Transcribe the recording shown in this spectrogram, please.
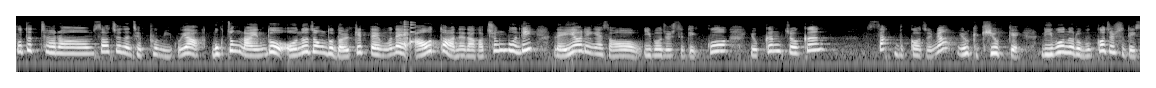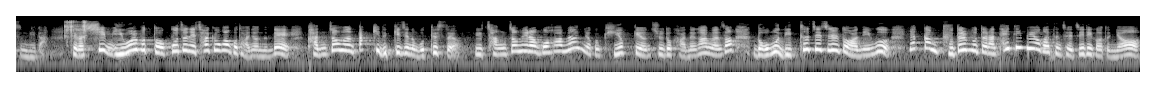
후드처럼 써주는 제품이고요. 목쪽 라인도 어느 정도 넓기 때문에 아우터 안에다가 충분히 layering해서 입어줄 수도 있고 이 끈 쪽은 싹 묶어주면 이렇게 귀엽게 리본으로 묶어줄 수도 있습니다. 제가 12월부터 꾸준히 착용하고 다녔는데 단점은 딱히 느끼지는 못했어요. 이 장점이라고 하면 약간 귀엽게 연출도 가능하면서 너무 니트 재질도 아니고 약간 부들부들한 테디베어 같은 재질이거든요.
